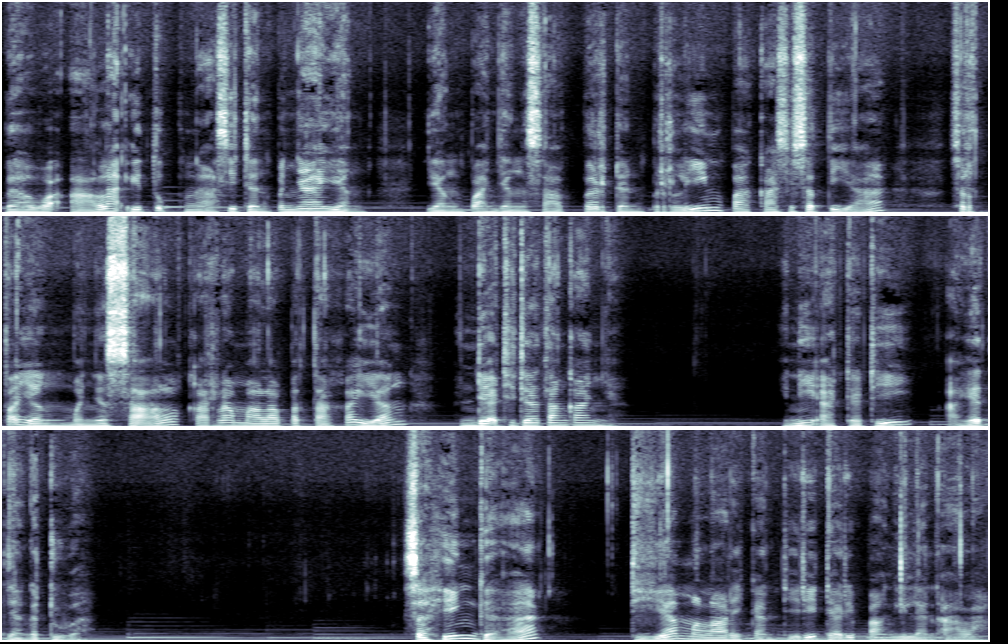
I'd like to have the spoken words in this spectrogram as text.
bahwa Allah itu pengasih dan penyayang, yang panjang sabar dan berlimpah kasih setia, serta yang menyesal karena malapetaka yang hendak didatangkannya. Ini ada di ayat yang kedua. Sehingga dia melarikan diri dari panggilan Allah.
